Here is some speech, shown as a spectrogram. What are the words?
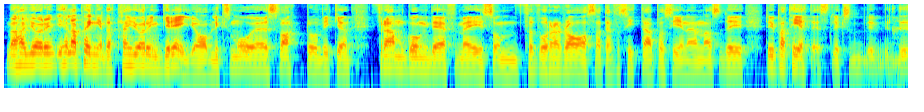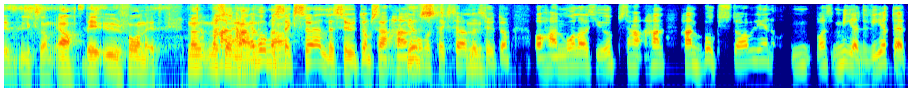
men han gör en, hela poängen är att han gör en grej av liksom, åh jag är svart och vilken framgång det är för mig som, för våran ras att jag får sitta här på CNN. Alltså det, är- det är patetiskt liksom. Det, liksom. Ja, det är urfånigt. Men, men Han, han är ja. Homosexuell dessutom. Så han är Just. homosexuell Mm. dessutom. Och han målas ju upp, han, han, han bokstavligen mm, medvetet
